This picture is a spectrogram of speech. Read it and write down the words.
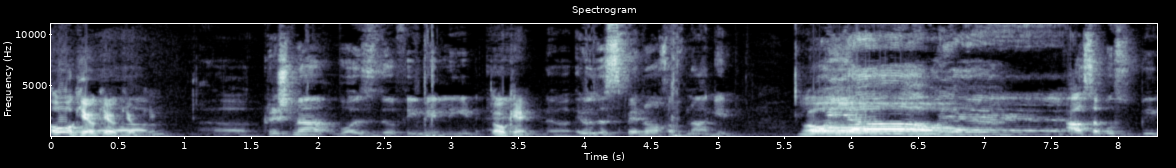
Oh, okay, okay, okay, okay. Um, uh, Krishna was the female lead Okay. and, uh, it was a spin-off of Nagin oh oh yeah, yeah, yeah, yeah. I was supposed to be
